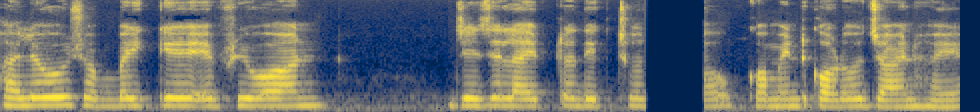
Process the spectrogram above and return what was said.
হ্যালো সবাইকে এভরিওয়ান যে যে লাইভটা দেখছ কমেন্ট করো জয়েন হয়ে।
